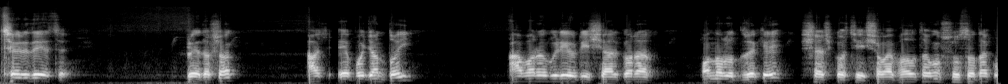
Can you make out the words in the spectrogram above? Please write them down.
ছেড়ে দিয়েছে। প্রিয় দর্শক, আজ এ পর্যন্তই। আবারও ভিডিওটি শেয়ার করার অনুরোধ রেখে শেষ করছি। সবাই ভালো থাকুন, সুস্থ থাকুন।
